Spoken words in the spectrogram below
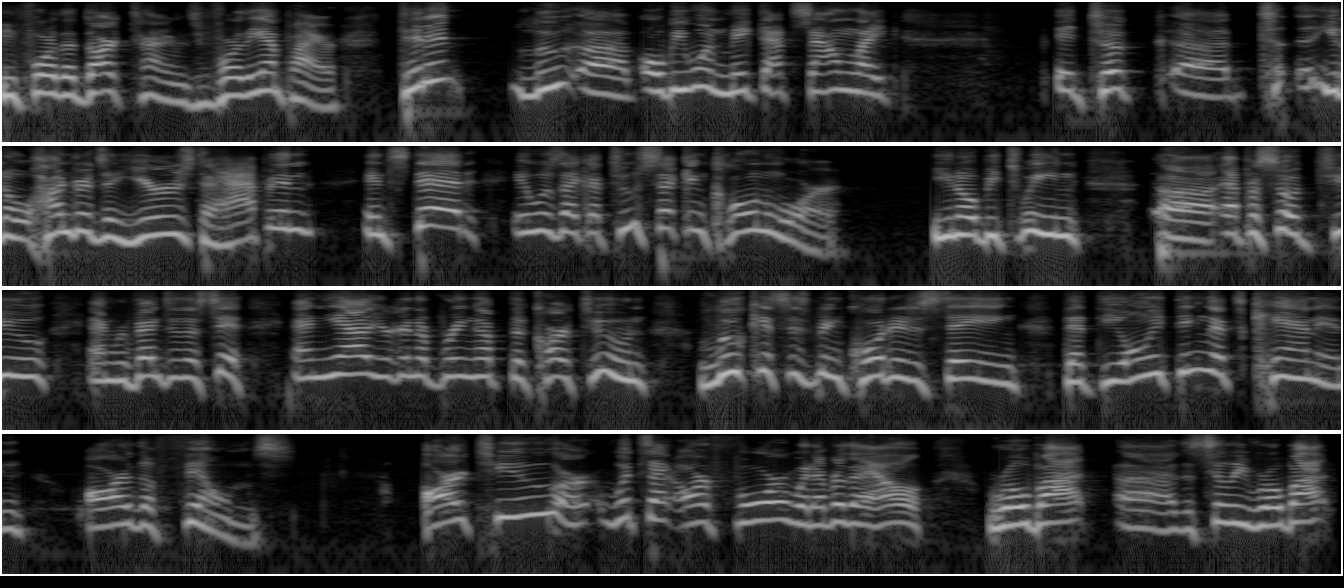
before the Dark Times, before the Empire. Didn't uh, Obi Wan make that sound like it took uh, t- you know hundreds of years to happen? Instead, it was like a two-second Clone War you know, between uh, episode two and Revenge of the Sith. And yeah, you're going to bring up the cartoon. Lucas has been quoted as saying that the only thing that's canon are the films. R2 or what's that, R4, whatever the hell robot, uh, the silly robot,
